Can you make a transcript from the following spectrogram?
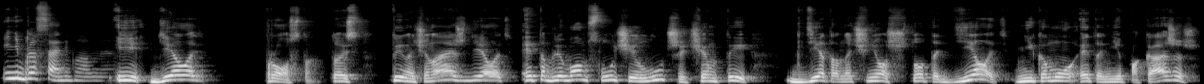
и не бросать, главное. И делать просто. То есть ты начинаешь делать, это в любом случае лучше, чем ты где-то начнешь что-то делать, никому это не покажешь,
